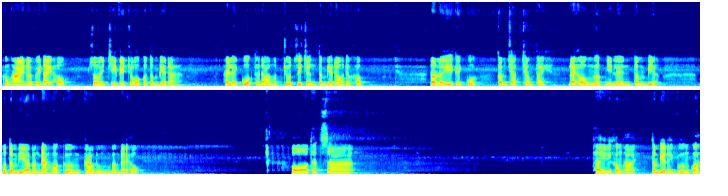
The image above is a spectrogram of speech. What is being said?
Không hài nói với đại hầu, rồi chỉ về chỗ có tấm bia đá. Hay lấy cuốc thử đào một chút dưới chân tấm bia đó được không? Đón lấy cây cuốc, Cầm chắc trong tay. Đại hầu ngước nhìn lên tấm bìa. Một tấm bìa bằng đá hoa cương Cao đúng bằng đại hầu. Ồ, thật ra, Thầy không hài. Tấm bia này vướng quá,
